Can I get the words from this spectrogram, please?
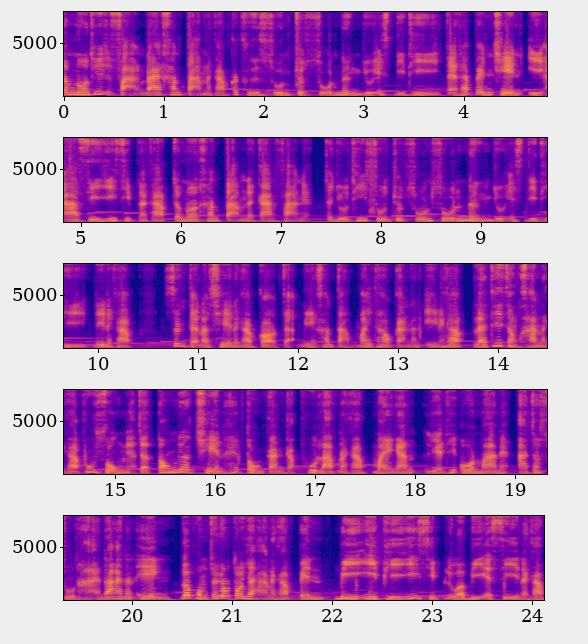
จำนวนที่ฝากได้ขั้นต่ำนะครับก็คือ 0.01 USDT แต่ถ้าเป็นเชน ERC 20นะครับจำนวนขั้นต่ำในการฝากเนี่ยจะอยู่ที่ 0.001 USDT นี่นะครับซึ่งแต่ละเชนนะครับก็จะมีขั้นต่ำไม่เท่ากันนั่นเองนะครับและที่สำคัญนะครับผู้ส่งเนี่ยจะต้องเลือกเชนให้ตรงกันกับผู้รับนะครับไม่งั้นเหรียญที่โอนมาเนี่ยอาจจะสูญหายได้นั่นเอง โดยผมจะยกตัวอย่างนะครับเป็น BEP 20 หรือว่า BSC นะครับ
